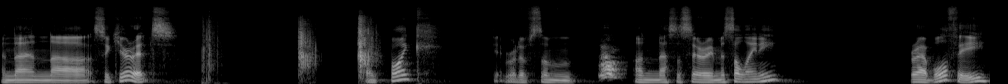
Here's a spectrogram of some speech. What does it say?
And then uh, secure it. Boink boink. Get rid of some unnecessary miscellany. Grab Wolfie.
